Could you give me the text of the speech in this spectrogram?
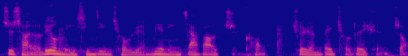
至少有六名新进球员面临家暴指控，却仍被球队选中。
